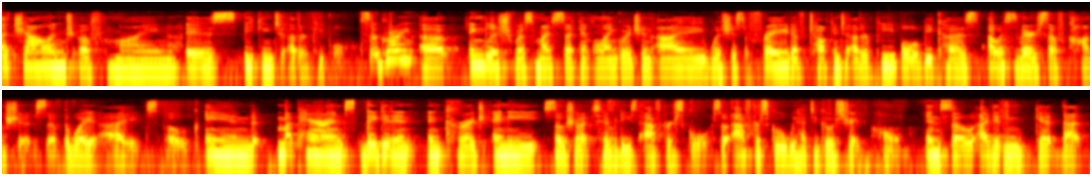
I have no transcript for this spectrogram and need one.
a challenge of mine is speaking to other people. So growing up, English was my second language and I was just afraid of talking to other people because I was very self-conscious of the way I spoke. And my parents, they didn't encourage any social activities after school. So after school, we had to go straight home. And so I didn't get that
